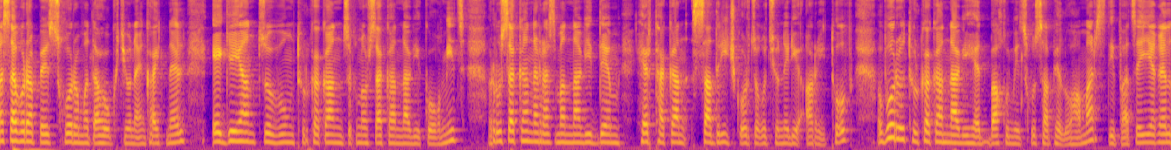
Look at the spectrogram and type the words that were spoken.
Մասնավորապես խորը մտահոգություն են հայտնել Էգեյան ծովում թուրքական ձգնորսական նավի կողմից ռուսական ռազմանավի դեմ հերթական սադրիչ գործողությունների առիթով, որը թուրքական նավի հետ բախումից խուսափելու համար ստիպված է եղել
